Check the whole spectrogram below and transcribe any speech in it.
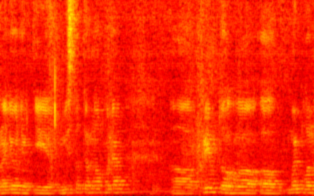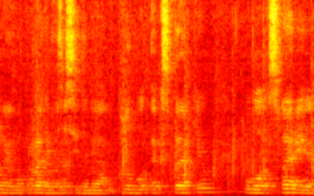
районів і міста Тернополя. Крім того, ми плануємо проведення засідання клубу експертів у сфері е,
